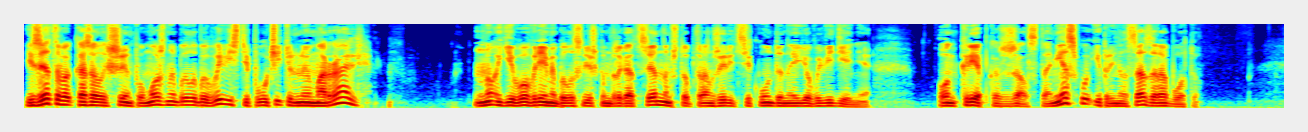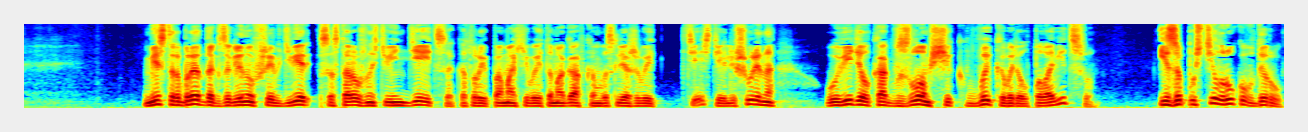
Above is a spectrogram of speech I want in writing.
Из этого, казалось Шимпу, можно было бы вывести поучительную мораль, но его время было слишком драгоценным, чтобы транжирить секунды на ее выведение. Он крепко сжал стамеску и принялся за работу. Мистер Брэддок, заглянувший в дверь с осторожностью индейца, который, помахивая томагавком, выслеживает тестя или Шурина, увидел, как взломщик выковырял половицу и запустил руку в дыру.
